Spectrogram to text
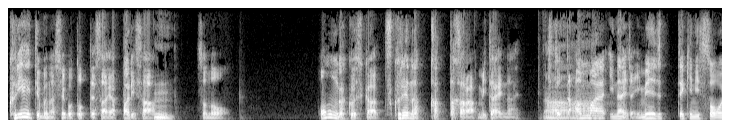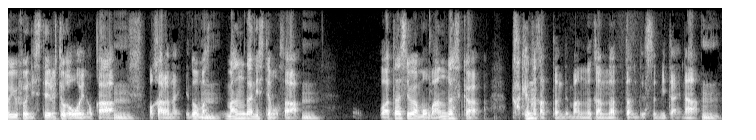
クリエイティブな仕事ってさ、やっぱりさ、うん。その、音楽しか作れなかったからみたいな人ってあんまいないじゃん。イメージ的にそういう風にしてる人が多いのかう、ん。わからないけど、まあ、うん漫画にしてもさ、うん。私はもう漫画しか描けなかったんで漫画家になったんですみたいな、うん。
